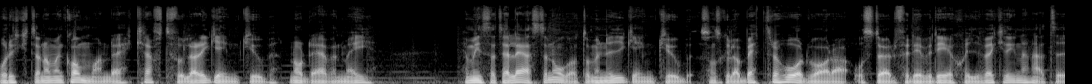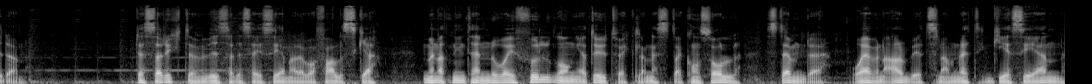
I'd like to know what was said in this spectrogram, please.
och rykten om en kommande, kraftfullare GameCube nådde även mig. Jag minns att jag läste något om en ny GameCube som skulle ha bättre hårdvara och stöd för DVD-skivor kring den här tiden. Dessa rykten visade sig senare vara falska, men att Nintendo var i full gång att utveckla nästa konsol stämde och även arbetsnamnet GCN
